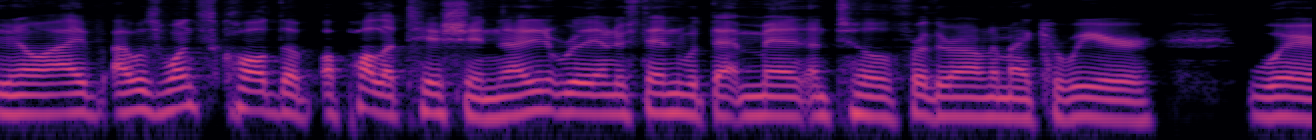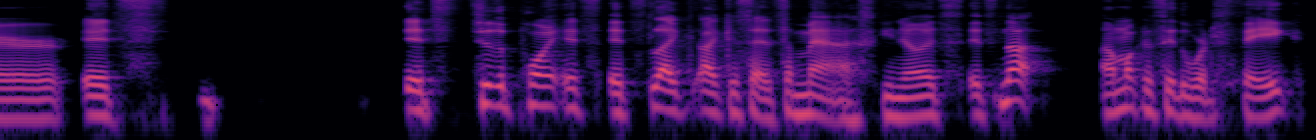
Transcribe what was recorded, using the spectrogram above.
you know, I I was once called a, a politician, and I didn't really understand what that meant until further on in my career, where it's it's to the point. It's it's like like I said, it's a mask. You know, it's it's not. I'm not gonna say the word fake.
